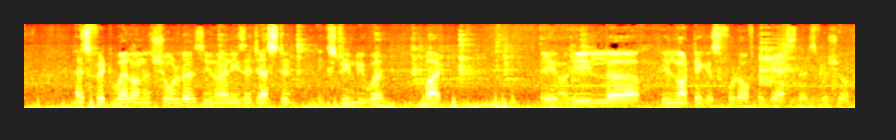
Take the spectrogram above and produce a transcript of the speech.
has fit well on his shoulders, you know, and he's adjusted extremely well. But, you know, he'll, uh, he'll not take his foot off the gas, that's for sure.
